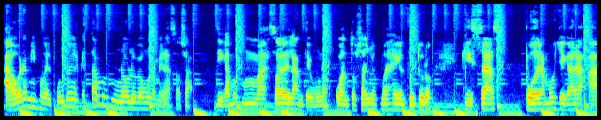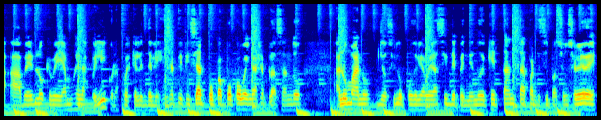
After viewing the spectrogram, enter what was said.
ahora mismo en el punto en el que estamos no lo veo una amenaza. O sea, digamos más adelante, unos cuantos años más en el futuro, quizás podamos llegar a, a, ver lo que veíamos en las películas, pues que la inteligencia artificial poco a poco venga reemplazando al humano, yo sí lo podría ver así dependiendo de qué tanta participación se le dé,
